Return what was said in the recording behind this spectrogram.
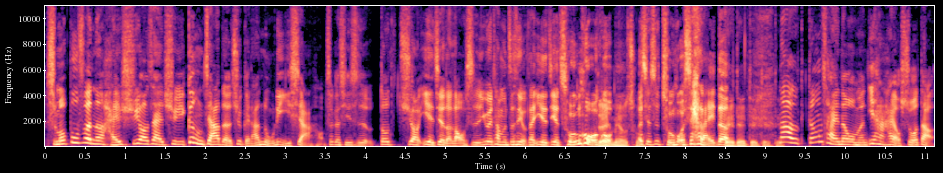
什么部分呢还需要再去更加的去给他努力一下？哈，这个其实都需要业界的老师，因为他们真的有在业界存活过，没有错，而且是存活下来的。对对对对对。那刚才呢，我们一涵还有说到，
